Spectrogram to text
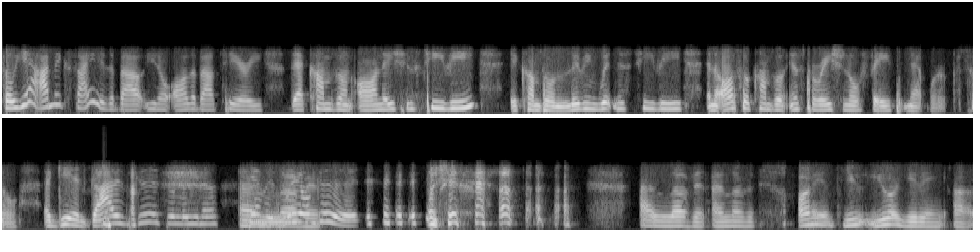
So yeah, I'm excited about you know all about Terrie. That comes on All Nations TV. It comes on Living Witness TV, and it also comes on Inspirational Faith Network. So again, God is good, Selena. Him is real it. good. I love it. I love it. Audience, you you are getting uh,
